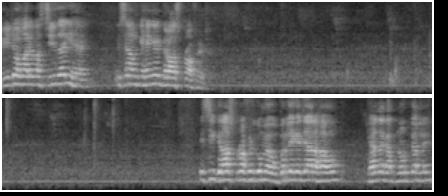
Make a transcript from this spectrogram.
तो ये जो हमारे पास चीज़ आई है, इसे हम कहेंगे ग्रॉस प्रॉफिट इसी ग्रॉस प्रॉफिट को मैं ऊपर लेके जा रहा हूँ। यहाँ तक आप नोट कर लें।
